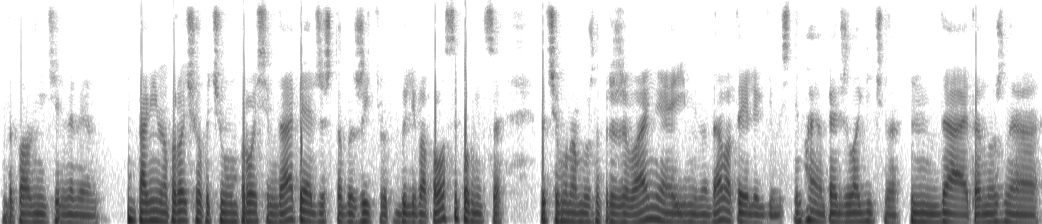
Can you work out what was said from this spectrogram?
дополнительными. Помимо прочего, почему мы просим, да, опять же, чтобы жить, вот были вопросы, помнится, почему нам нужно проживание именно, да, в отеле, где мы снимаем, опять же, логично. Да, это нужно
